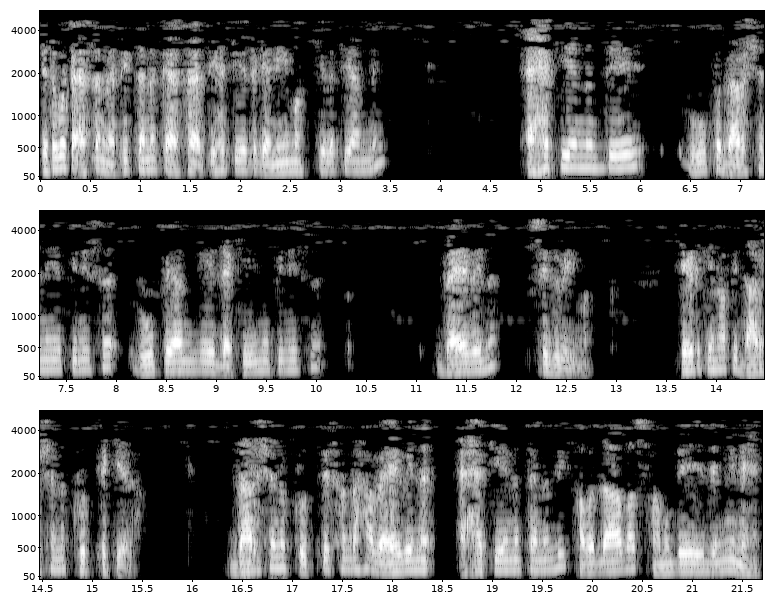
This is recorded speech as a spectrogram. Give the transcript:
එතකොට ඇස නැති තැනක ඇස ඇති හැටියට ගැනීමක් කියලා කියන්නේ ඇහැ කියන දේ රූප දර්ශනය පිණිස රූපයන්ගේ දැකීම පිණිස වැය වෙන සිදුවීමක්. ඒකට කියනවා අපි දර්ශන කෘත්‍ය කියලා. දර්ශන කෘත්‍ය සඳහා වැය වෙන ඇහැ කියන තැනදී කවදාවත් සමුදේ දෙන්නේ නැහැ.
